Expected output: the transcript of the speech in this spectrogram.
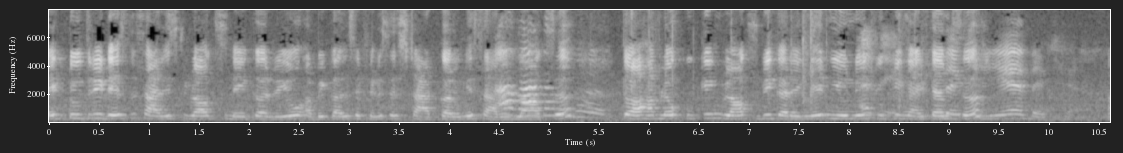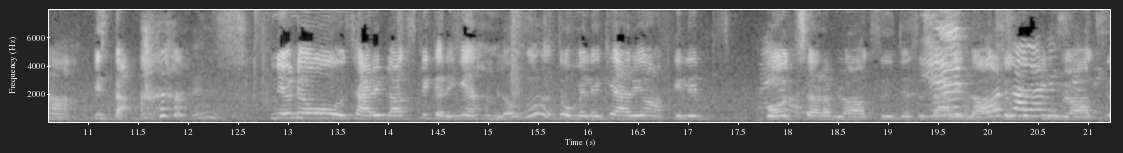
एक टू थ्री डेज़ से साड़ीज़ के व्लॉग्स नहीं कर रही हूँ। अभी कल से फिर से स्टार्ट करूँगी सारे व्लॉग्स तो हम लोग कुकिंग व्लॉग्स भी करेंगे न्यू न्यू कुकिंग आइटम्स हाँ पिस्ता। न्यू न्यू सारे ब्लॉग्स भी करेंगे हम लोग। तो मैं लेके आ रही हूँ आपके लिए बहुत सारा ब्लॉग्स जैसे सारे blogs cooking blogs.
